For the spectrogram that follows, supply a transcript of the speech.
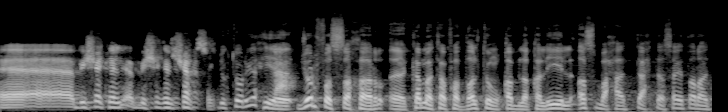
آه، بشكل بشكل شخصي. دكتور يحيى نعم. جرف الصخر آه، كما تفضلتم قبل قليل أصبحت تحت سيطرة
